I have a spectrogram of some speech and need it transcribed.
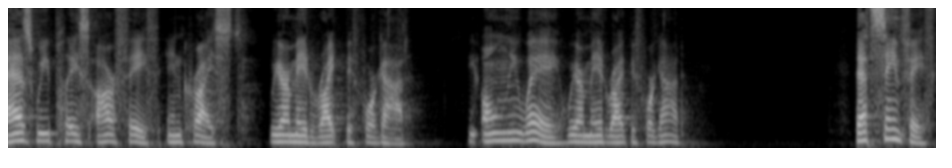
As we place our faith in Christ, we are made right before God. The only way we are made right before God. That same faith,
